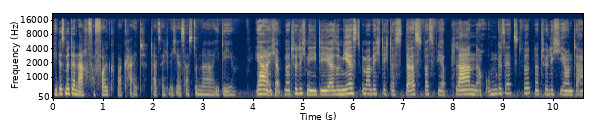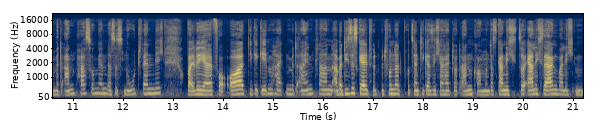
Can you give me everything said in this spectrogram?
wie das mit der Nachverfolgbarkeit tatsächlich ist. Hast du eine Idee? Ja, ich habe natürlich eine Idee. Also mir ist immer wichtig, dass das, was wir planen, auch umgesetzt wird. Natürlich hier und da mit Anpassungen. Das ist notwendig, weil wir ja vor Ort die Gegebenheiten mit einplanen. Aber dieses Geld wird mit hundertprozentiger Sicherheit dort ankommen. Und das kann ich so ehrlich sagen, weil ich im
